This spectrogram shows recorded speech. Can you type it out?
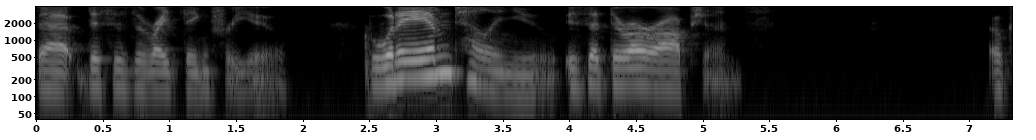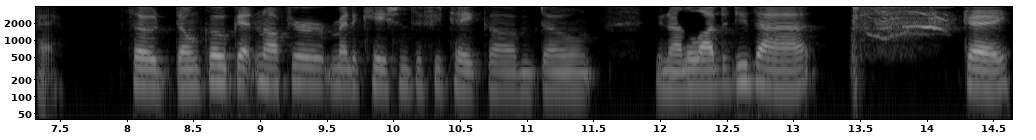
that this is the right thing for you. But what I am telling you is that there are options. Okay. So don't go getting off your medications if you take them. Don't, you're not allowed to do that. okay.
